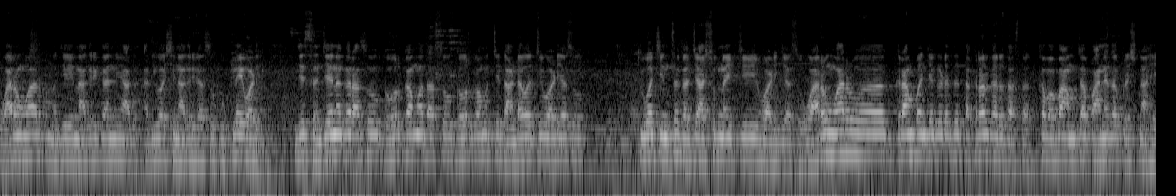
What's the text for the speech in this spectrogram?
वारंवार म्हणजे नागरिकांनी आद- आदिवासी नागरिक असो कुठल्याही वाडी म्हणजे संजयनगर असो गौरकामत असो गौरकामतची दांडावरची वाडी असो किंवा चिंचगडच्या अशोक नाईकची वाडीची असो वारंवार ग्रामपंचायतकडे ग्रामपंचायतीकडे ते तक्रार करत असतात का बाबा आमचा पाण्याचा प्रश्न आहे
